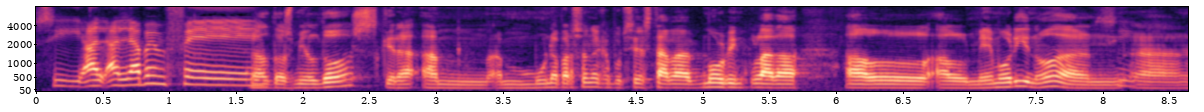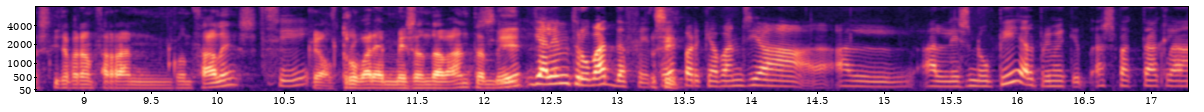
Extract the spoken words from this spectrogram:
Sí, allà vam fer... El 2002, que era amb, amb una persona que potser estava molt vinculada al, al Memory, no? en, sí. eh, escrita per en Ferran González, sí. que el trobarem més endavant també. Sí. Ja l'hem trobat, de fet, sí. eh? perquè abans ja l'Snoopy, el primer espectacle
